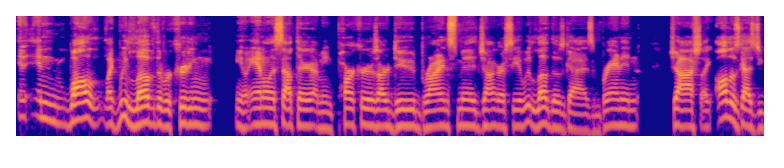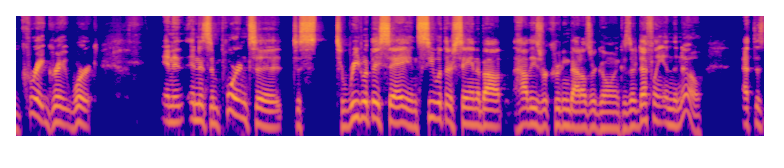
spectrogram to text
and and while like we love the recruiting, you know, analysts out there. I mean, Parker is our dude, Brian Smith, John Garcia. We love those guys, and Brandon, Josh, like all those guys do great, great work. And it, and it's important to to to read what they say and see what they're saying about how these recruiting battles are going because they're definitely in the know. At the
